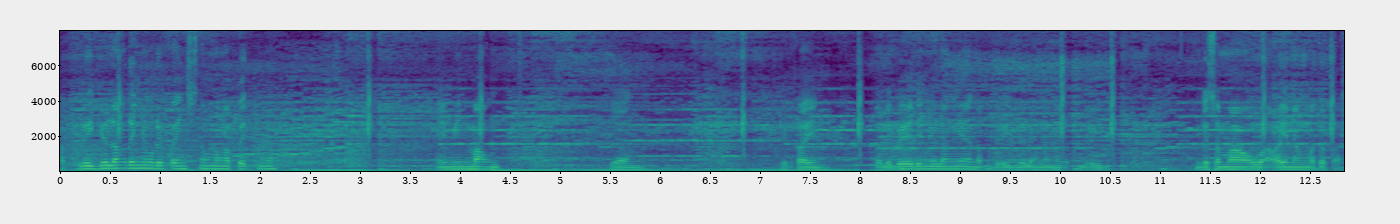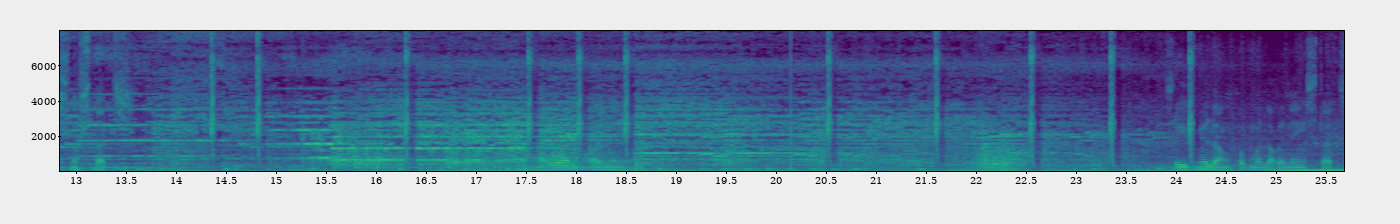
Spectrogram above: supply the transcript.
Upgrade nyo lang rin yung refines ng mga pet nyo. I mean mount. Yan. Okay, fine. Palibelin nyo lang yan. Upgrade nyo lang ng upgrade. Hanggang sa makakuha kayo ng matataas na stats. Makakuha naman kayo nun. Oh. Save nyo lang pag malaki na yung stats.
